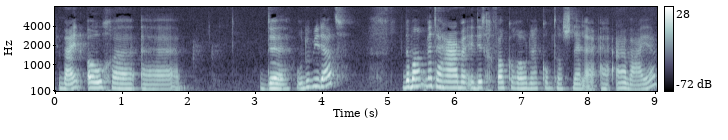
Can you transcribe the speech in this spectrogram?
in mijn ogen de, hoe noem je dat? de man met de hamer, in dit geval corona, komt al sneller aanwaaien.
